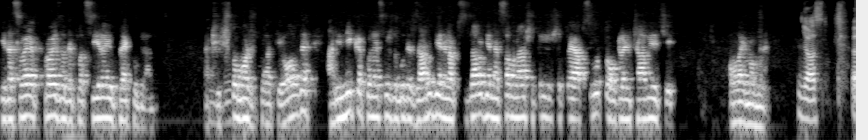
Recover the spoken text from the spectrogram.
i da svoje proizvode plasiraju preko granica. Znači, mhm. što možeš plati ovde, ali nikako ne smiješ da budeš zarobljen, jer ako si zarobljen na samo naše tržište, to je apsolutno ograničavajući ovaj moment. Jasno. E,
